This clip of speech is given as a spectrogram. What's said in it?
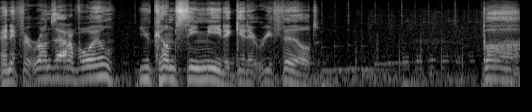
And if it runs out of oil, you come see me to get it refilled. Bye.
